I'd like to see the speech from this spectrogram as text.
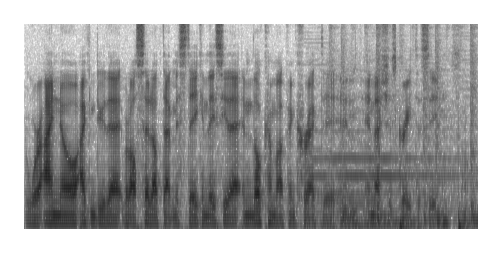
where I know I can do that, but I'll set up that mistake and they see that and they'll come up and correct it. And, and that's just great to see. So.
